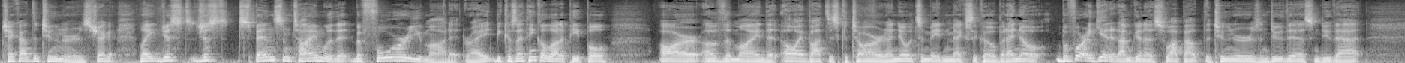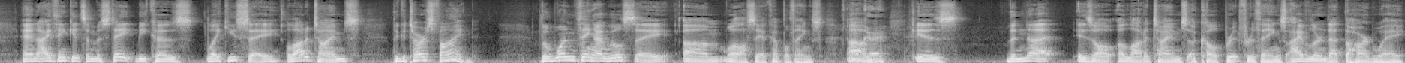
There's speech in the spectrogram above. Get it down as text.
check out the tuners, check it, like just just spend some time with it before you mod it, right? Because I think a lot of people are of the mind that oh, I bought this guitar and I know it's a made in Mexico, but I know before I get it, I'm gonna swap out the tuners and do this and do that. And I think it's a mistake because, like you say, a lot of times the guitar's fine. The one thing I will say, um, well, I'll say a couple things, um, Okay. is the nut is all, a lot of times a culprit for things. I've learned that the hard way.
